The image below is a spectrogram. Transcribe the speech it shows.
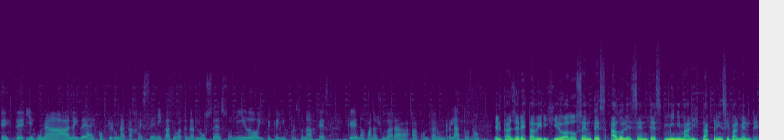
Este, y es una la idea es construir una caja escénica que va a tener luces, sonido y pequeños personajes que nos van a ayudar a, a, contar un relato, ¿no? El taller está dirigido a docentes, adolescentes, minimalistas principalmente.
